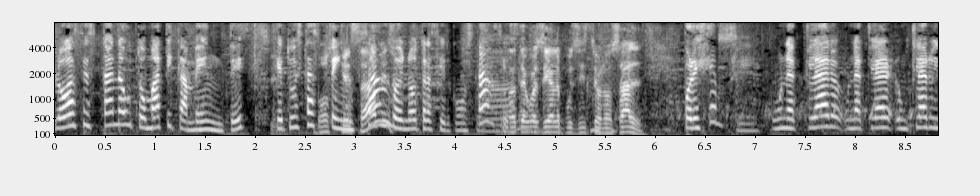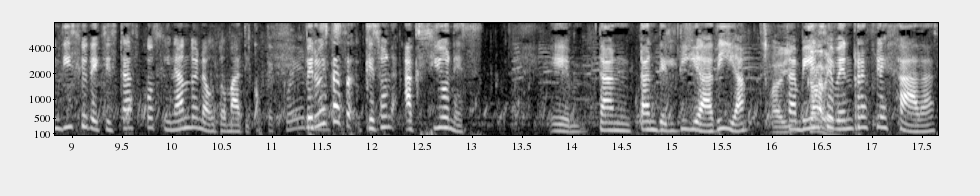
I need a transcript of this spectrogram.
lo haces tan automáticamente que tú estás ¿Vos qué pensando en otras circunstancias. No te acuerdas si ya le pusiste o no sal. Por ejemplo, una claro, una clar- un claro indicio de que estás cocinando en automático. Pero estas que son acciones eh, tan, tan del día a día, Ahí también cabe. se ven reflejadas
